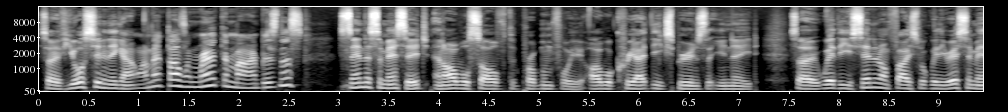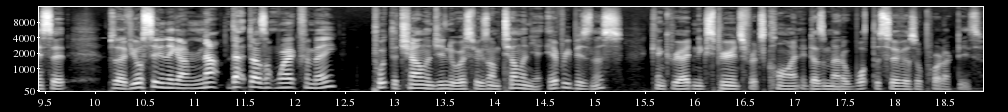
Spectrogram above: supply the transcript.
So if you're sitting there going, "Well, that doesn't work in my business," send us a message, and I will solve the problem for you. I will create the experience that you need. So whether you send it on Facebook, whether you SMS it, so if you're sitting there going, "Nah, that doesn't work for me," put the challenge into us because I'm telling you, every business can create an experience for its client. It doesn't matter what the service or product is.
